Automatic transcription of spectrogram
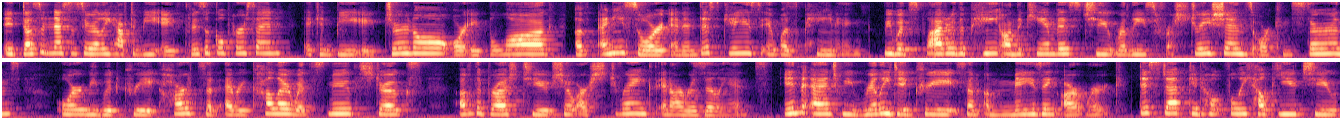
It doesn't necessarily have to be a physical person, it can be a journal or a blog of any sort, and in this case, it was painting. We would splatter the paint on the canvas to release frustrations or concerns, or we would create hearts of every color with smooth strokes of the brush to show our strength and our resilience. In the end, we really did create some amazing artwork. This step can hopefully help you to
